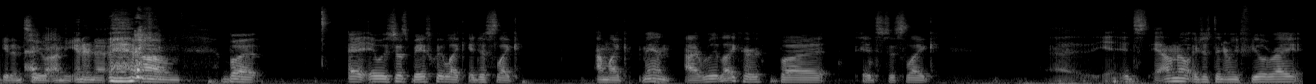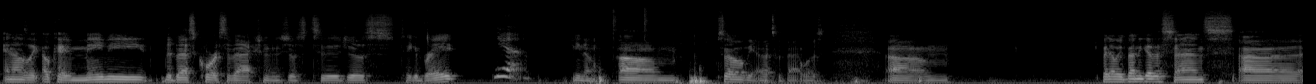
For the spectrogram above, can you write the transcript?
get into Okay. on the internet. um, but it, it was just basically like it just like I'm like, man, I really like her, but it's just like it- it's I don't know, it just didn't really feel right, and I was like, okay, maybe the best course of action is just to just take a break, Yeah. you know. Um, so yeah, that's what that was. Um, but no, we've been together since. Uh,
